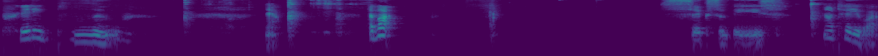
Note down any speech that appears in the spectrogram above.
pretty blue. Now, I bought six of these. I'll tell you why.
